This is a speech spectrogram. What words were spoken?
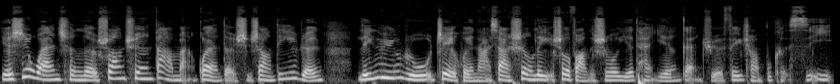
也是完成了双圈大满贯的史上第一人。林云如这回拿下胜利，受访的时候也坦言，感觉非常不可思议。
